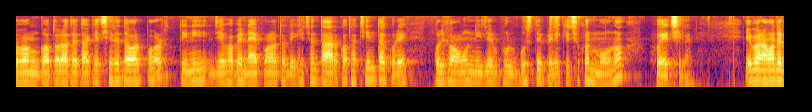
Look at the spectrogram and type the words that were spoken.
এবং গত রাতে তাকে ছেড়ে দেওয়ার পর তিনি যেভাবে ন্যায়পরণতা দেখেছেন, তার কথা চিন্তা করে খলিফা মামুন নিজের ভুল বুঝতে পেরে কিছুক্ষণ মৌন হয়েছিলেন। এবার আমাদের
